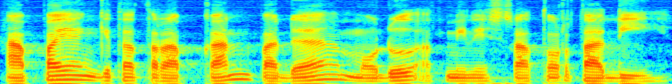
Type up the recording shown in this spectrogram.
apa yang kita terapkan pada modul administrator tadi.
